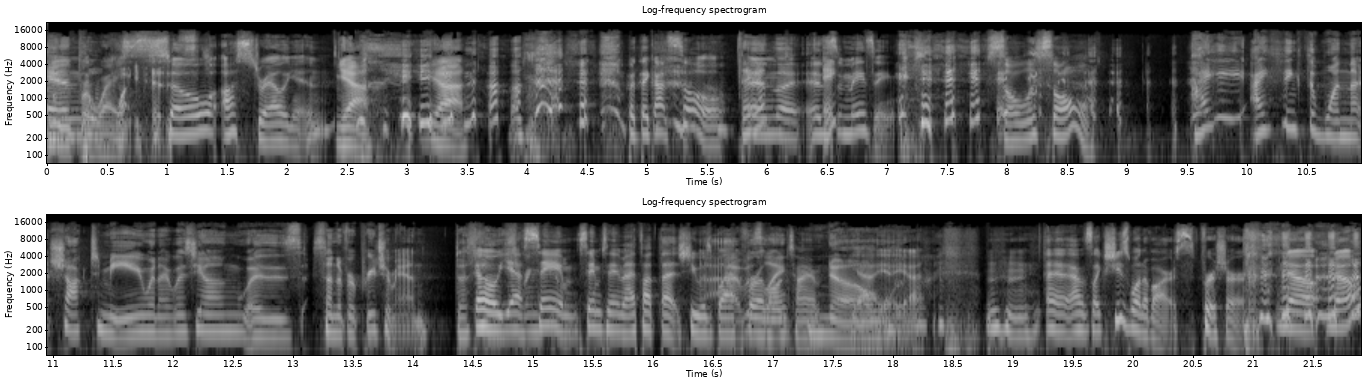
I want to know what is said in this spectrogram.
and Super white. So Australian. Yeah. Yeah. but they got soul, They got- and uh, it's Hey. amazing. soul is soul. I I think the one that shocked me when I was young was Son of a Preacher Man. Oh yeah, same, same, same. I thought that she was black I for a long like, time. no. yeah, yeah, yeah. Mm-hmm. I, I was like, she's one of ours for sure. No, no,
